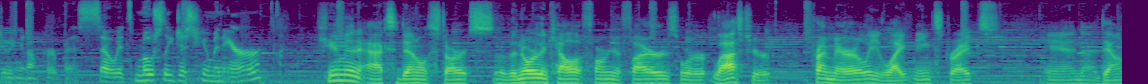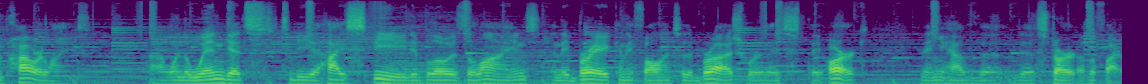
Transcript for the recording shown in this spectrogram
doing it on purpose. So it's mostly just human error? Human accidental starts. The Northern California fires were last year primarily lightning strikes and uh, down power lines. Uh, when the wind gets to be a high speed, it blows the lines and they break and they fall into the brush where they, they arc. And then you have the, the start of a fire.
